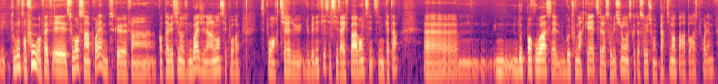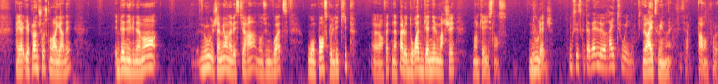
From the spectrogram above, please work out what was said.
mais tout le monde s'en fout en fait. Et souvent c'est un problème, puisque quand tu investis dans une boîte, généralement c'est pour, pour en retirer du, du bénéfice. Et s'ils n'arrivent pas à vendre, c'est une cata. Euh, D'autres points qu'on voit, c'est le go-to-market, c'est la solution. Est-ce que ta solution est pertinente par rapport à ce problème? Enfin, Il y y, a plein de choses qu'on va regarder. Et bien évidemment, nous, jamais on investira dans une boîte où on pense que l'équipe euh, en fait, n'a pas le droit de gagner le marché dans lequel il se lance. D'où l'edge. Donc, c'est ce que tu appelles le right to win. Le right win, ouais. C'est ça. Pardon pour le.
